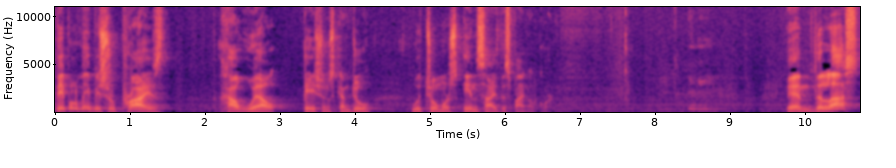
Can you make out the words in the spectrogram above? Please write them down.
People may be surprised how well patients can do with tumors inside the spinal cord. And the last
